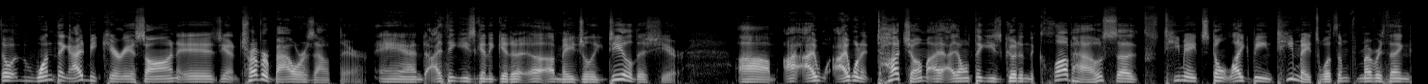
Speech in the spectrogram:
The one thing I'd be curious on is, you know, Trevor Bauer's out there, and I think he's going to get a, a major league deal this year. Um, I, I, I wouldn't touch him. I, I don't think he's good in the clubhouse. Uh, teammates don't like being teammates with him from everything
